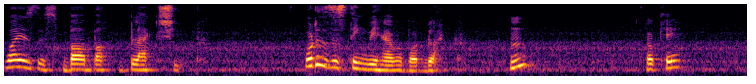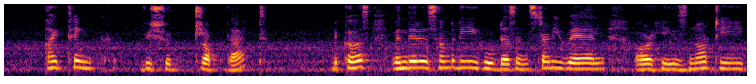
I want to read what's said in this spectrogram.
Why is this Baba black sheep? What is this thing we have about black? Hmm? Okay? I think we should drop that because when there is somebody who doesn't study well or he is naughty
